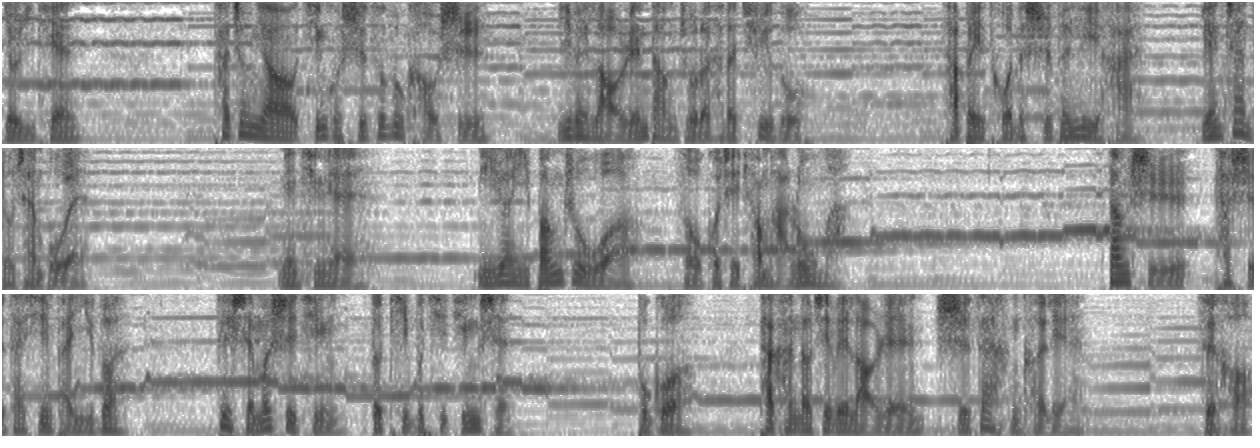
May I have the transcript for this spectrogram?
有一天，他正要经过十字路口时，一位老人挡住了他的去路。他被驮得十分厉害，连站都站不稳。年轻人，你愿意帮助我走过这条马路吗？当时他实在心烦意乱，对什么事情都提不起精神。不过，他看到这位老人实在很可怜，最后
